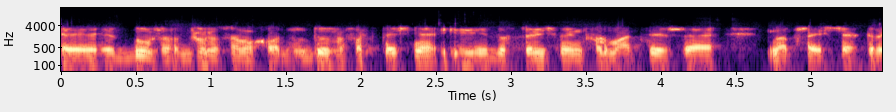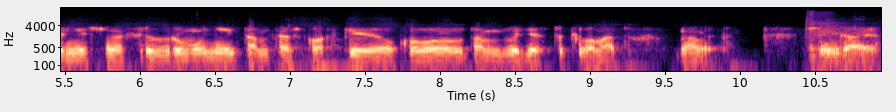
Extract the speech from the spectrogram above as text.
E, Dużo, dużo samochodów, dużo faktycznie i dostaliśmy informację, że na przejściach granicznych w Rumunii tam też korki około tam 20 kilometrów nawet sięgają.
